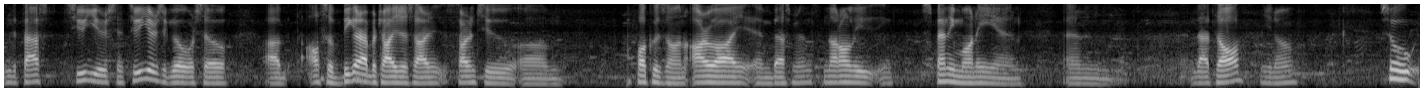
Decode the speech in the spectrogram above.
in the past two years and two years ago or so, uh, also bigger advertisers are starting to um, focus on ROI investments, not only in spending money and and that's all, you know. So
